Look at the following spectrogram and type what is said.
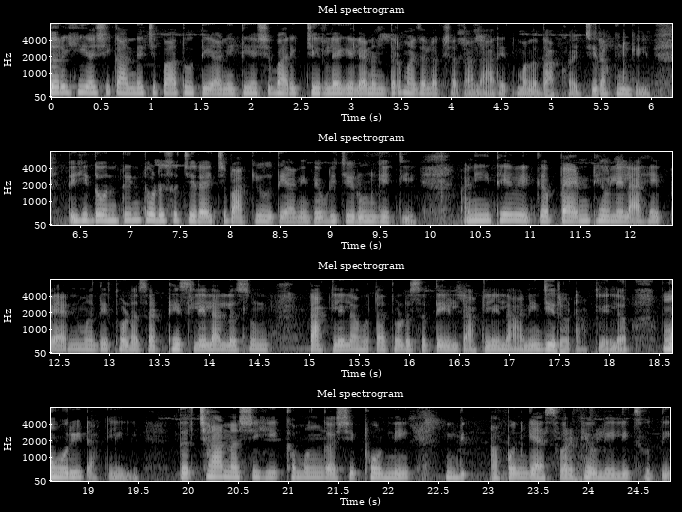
तर ही अशी कांद्याची पात होती आणि ती अशी बारीक चिरल्या गेल्यानंतर माझ्या लक्षात आलं अरे तुम्हाला दाखवायची राहून गेली. तर ही दोन तीन थोडंसं चिरायची बाकी होती आणि तेवढी चिरून घेतली. आणि इथे एक पॅन ठेवलेला आहे. पॅनमध्ये थोडासा ठेसलेला लसूण टाकलेला होता थोडंसं तेल टाकलेलं आणि जिरं टाकलेलं मोहरी टाकलेली. तर छान अशी ही खमंग अशी फोडणी दि आपण गॅसवर ठेवलेलीच होती.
